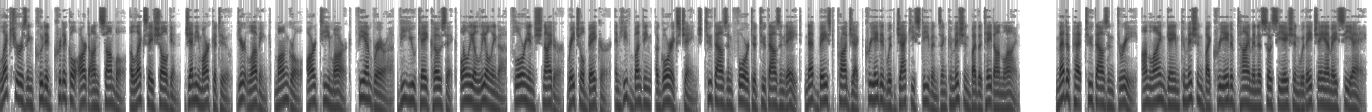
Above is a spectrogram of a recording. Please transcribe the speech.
Lecturers included Critical Art Ensemble, Alexei Shulgin, Jenny Marketou, Geert Lovink, Mongrel, R. T. Mark, Fiambrera, V. U. K. Kosick, Olia Lialina, Florian Schneider, Rachel Baker, and Heath Bunting. Agora Exchange 2004–2008, net-based project created with Jackie Stevens and commissioned by the Tate Online. Metapet 2003, online game commissioned by Creative Time in association with HAMACA.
